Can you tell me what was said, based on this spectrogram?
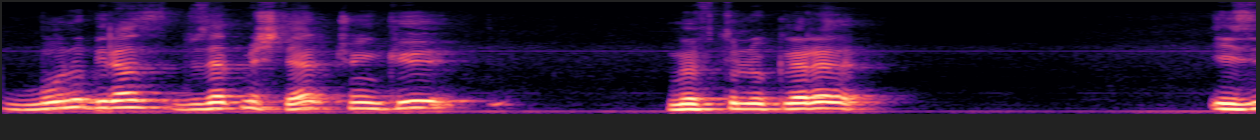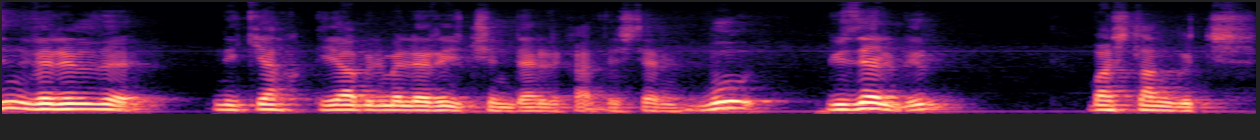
bunu biraz düzeltmişler. Çünkü müftülüklere izin verildi nikah kıyabilmeleri için değerli kardeşlerim. Bu güzel bir başlangıç.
